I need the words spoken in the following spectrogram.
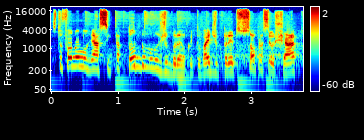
se tu for num lugar assim que tá todo mundo de branco e tu vai de preto só pra ser o chato,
